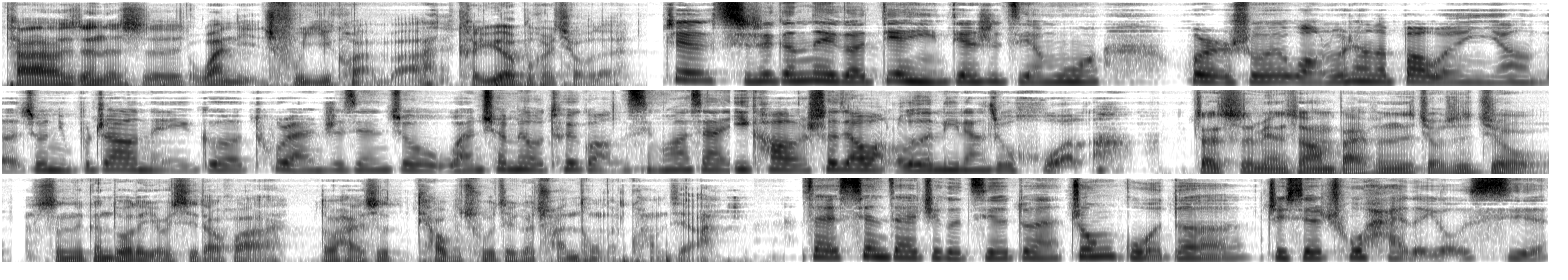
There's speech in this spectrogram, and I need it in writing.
它真的是万里出一款吧，可遇而不可求的。这其实跟那个电影电视节目。或者说网络上的报文一样的，就你不知道哪一个突然之间就完全没有推广的情况下，依靠社交网络的力量就火了。在市面上百分之九十九甚至更多的游戏的话，都还是跳不出这个传统的框架。在现在这个阶段，中国的这些出海的游戏，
